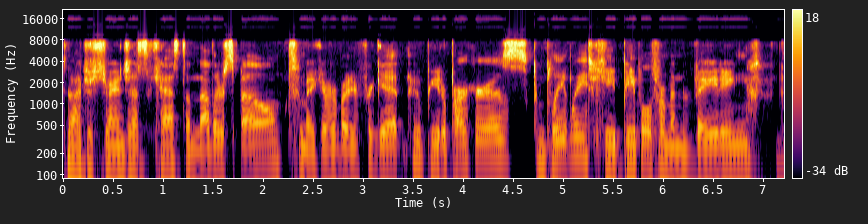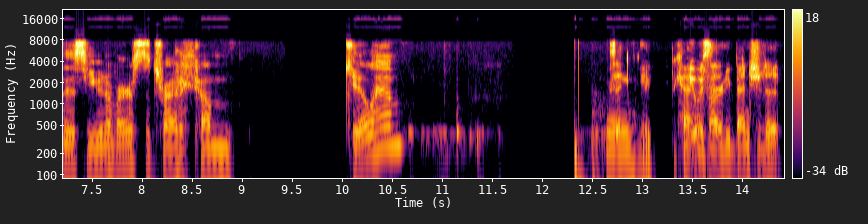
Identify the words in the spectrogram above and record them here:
Doctor Strange has to cast another spell to make everybody forget who Peter Parker is completely, to keep people from invading this universe to try to come kill him? I mean, we kind it of was a- already mentioned it.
